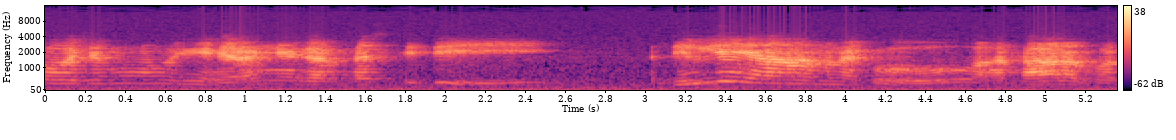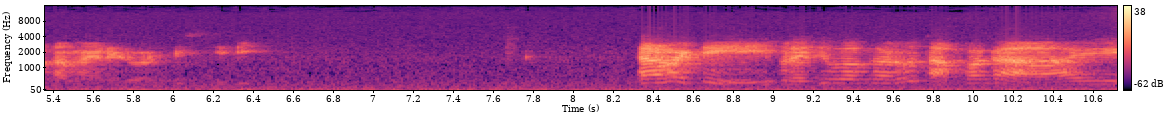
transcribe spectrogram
కోశము ఈ హిరణ్య గర్భ స్థితి దివ్యయానమునకు ఆధారభూతమైనటువంటి స్థితి. కాబట్టి ప్రతి ఒక్కరూ తప్పక ఈ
